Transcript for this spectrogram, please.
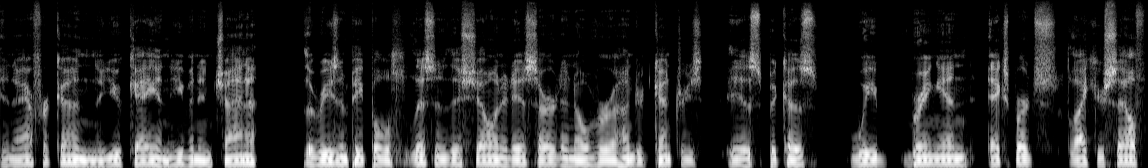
in Africa and the UK and even in China. The reason people listen to this show, and it is heard in over 100 countries, is because we bring in experts like yourself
